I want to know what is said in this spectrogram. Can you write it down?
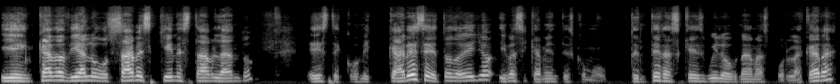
y en cada diálogo sabes quién está hablando, este cómic carece de todo ello y básicamente es como te enteras que es Willow nada más por la cara,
